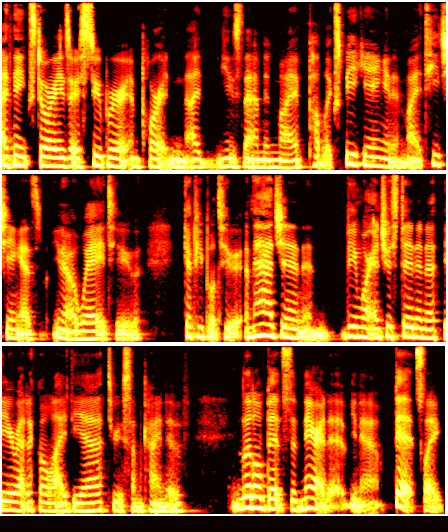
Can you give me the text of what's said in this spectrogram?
I think stories are super important. I use them in my public speaking and in my teaching as, you know, a way to get people to imagine and be more interested in a theoretical idea through some kind of little bits of narrative, you know, bits like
